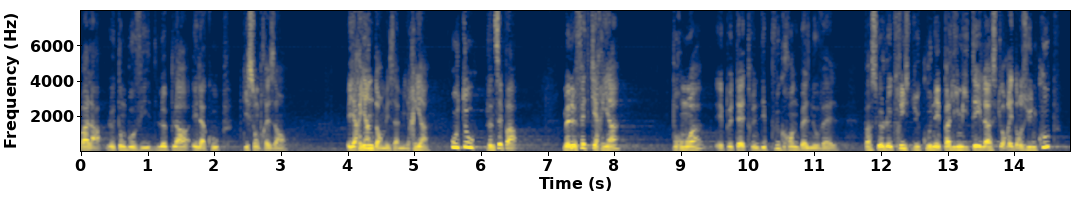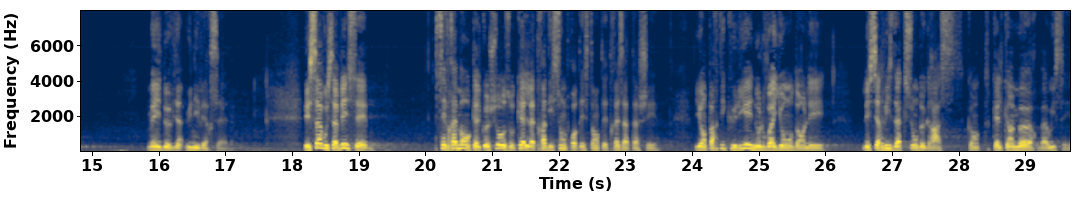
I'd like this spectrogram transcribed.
voilà, le tombeau vide, le plat et la coupe qui sont présents. Et il n'y a rien dedans, mes amis, rien. Ou tout, je ne sais pas. Mais le fait qu'il n'y ait rien, pour moi, est peut-être une des plus grandes belles nouvelles, parce que le Christ, du coup, n'est pas limité là à ce qu'il y aurait dans une coupe, mais il devient universel. Et ça, vous savez, c'est, vraiment quelque chose auquel la tradition protestante est très attachée. Et en particulier, nous le voyons dans les, les services d'action de grâce. Quand quelqu'un meurt, bah oui, c'est,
